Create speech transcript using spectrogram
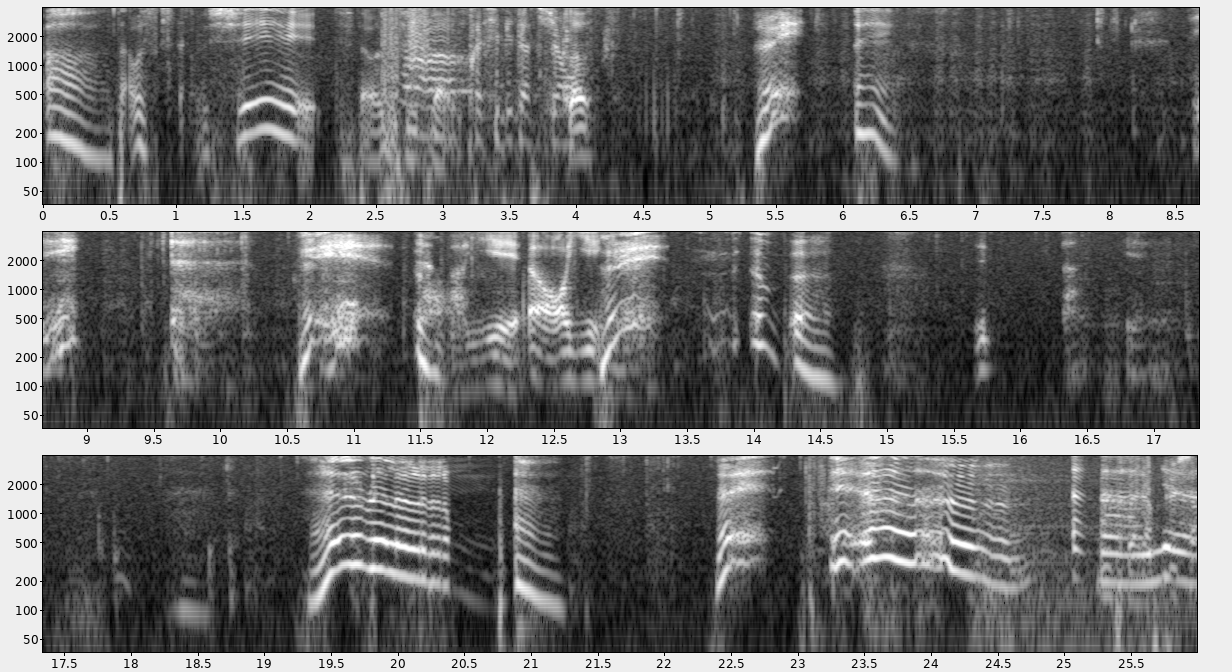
Oh, that was shit. That was too Ah, close. précipitation. Close. Hey, hey, hey, Oh yeah. Oh yeah. hey. Um, uh. L'air.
